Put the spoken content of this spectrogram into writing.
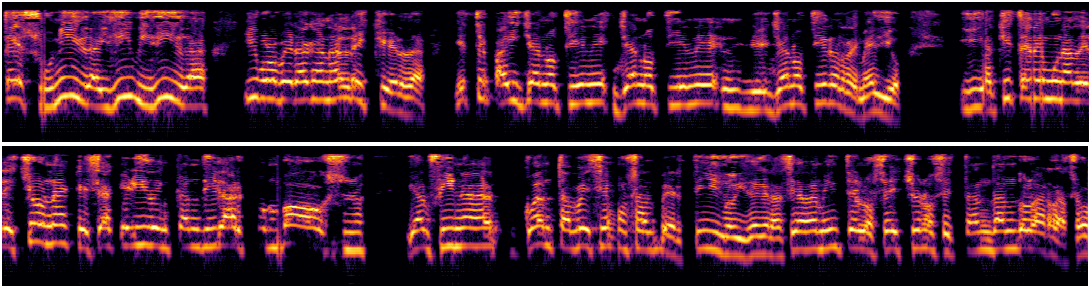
desunida y dividida y volverá a ganar la izquierda. Y este país ya no tiene, ya no tiene, ya no tiene remedio. Y aquí tenemos una derechona que se ha querido encandilar con Vox, y al final, ¿cuántas veces hemos advertido? Y desgraciadamente los hechos nos están dando la razón,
